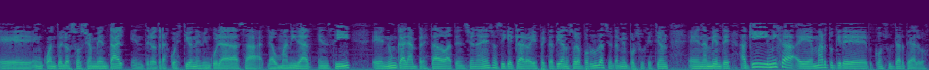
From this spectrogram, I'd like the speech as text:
eh, en cuanto a lo socioambiental, entre otras cuestiones vinculadas a la humanidad en sí, eh, nunca le han prestado atención a eso. Así que, claro, hay expectativa no solo por Lula, sino también por su gestión en ambiente. Aquí, mija, eh, Martu quiere consultarte algo.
